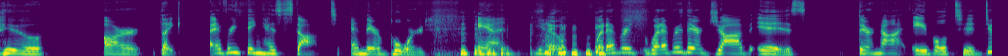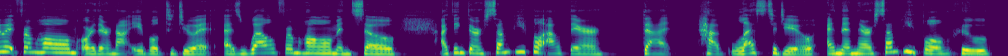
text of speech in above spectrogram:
who are like everything has stopped and they're bored. And you know whatever whatever their job is they're not able to do it from home or they're not able to do it as well from home. And so i think there are some people out there that have less to do. And then there are some people who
